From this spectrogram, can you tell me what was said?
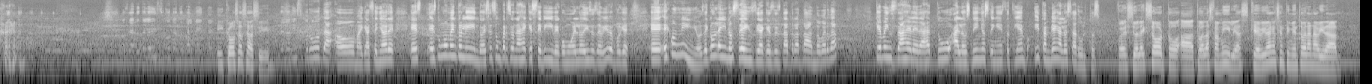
disfruta totalmente. Y cosas así. Oh my God, señores, es, un momento lindo, ese es un personaje que se vive, como él lo dice, se vive, porque eh, es con niños, es con la inocencia que se está tratando, ¿verdad? ¿Qué mensaje le das tú a los niños en este tiempo y también a los adultos? Pues yo le exhorto a todas las familias que vivan el sentimiento de la Navidad,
